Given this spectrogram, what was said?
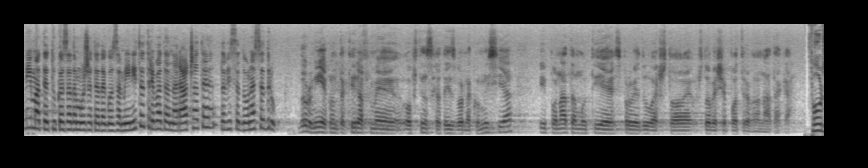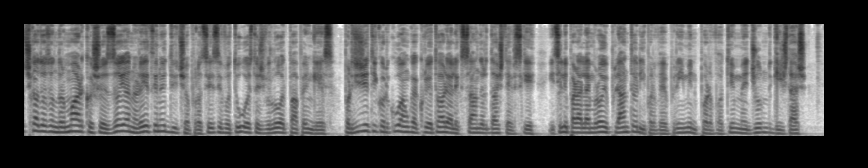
Nemate tuka za da mozhete da go zamenite, treba da naraçate da vi se donese drug. Dobro, nie kontaktiravme Opshtinskata izborna komisija i ponatamu tie sproveduvaa shto shto beshe potrebno nataka. Por çka do të ndërmarrë KSHZ-ja në rrethin e dytë që procesi votues të zhvillohet pa pengesë? Përgjigjet i kërkuam nga kryetari Aleksandër Dashtevski, i cili paralajmëroi plan të ri për veprimin për votim me gjurmë gishtash.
